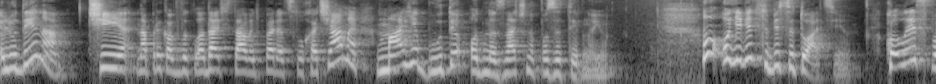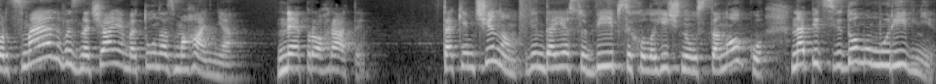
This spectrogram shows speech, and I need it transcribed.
людина, чи, наприклад, викладач ставить перед слухачами, має бути однозначно позитивною. Ну, уявіть собі ситуацію, коли спортсмен визначає мету на змагання не програти. Таким чином, він дає собі психологічну установку на підсвідомому рівні,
